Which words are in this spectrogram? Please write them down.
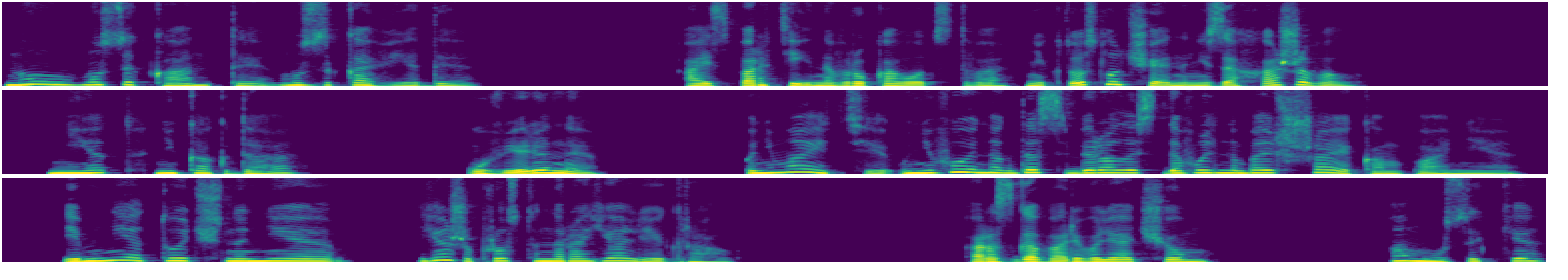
Ну, музыканты, музыковеды. А из партийного руководства никто случайно не захаживал? Нет, никогда. Уверены? Понимаете, у него иногда собиралась довольно большая компания. И мне точно не... Я же просто на рояле играл. А разговаривали о чем? О музыке.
